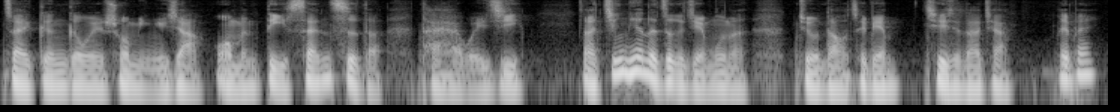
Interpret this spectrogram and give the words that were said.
再跟各位说明一下我们第三次的台海危机。那今天的这个节目呢，就到这边，谢谢大家，拜拜。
